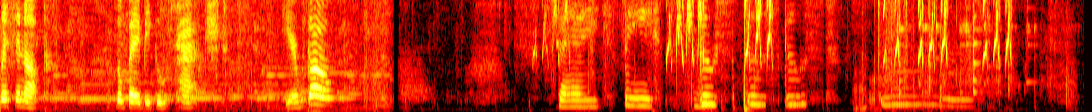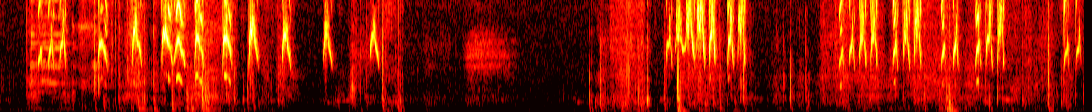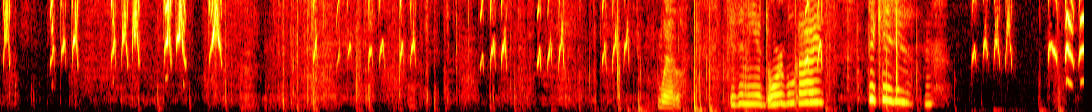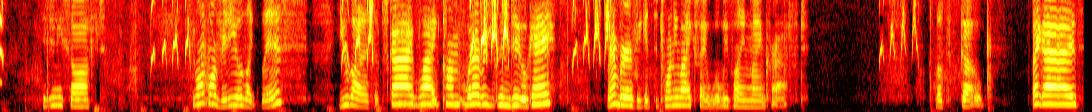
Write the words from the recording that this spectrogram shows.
Listen up. The baby goose hatched. Here we go. Baby goose, goose, goose. Mm. Well, isn't he adorable, guys? Look at him. Isn't he soft? If you want more videos like this, you gotta subscribe, like, comment, whatever you can do, okay? Remember, if we get to 20 likes, I will be playing Minecraft. Let's go. Bye, guys.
